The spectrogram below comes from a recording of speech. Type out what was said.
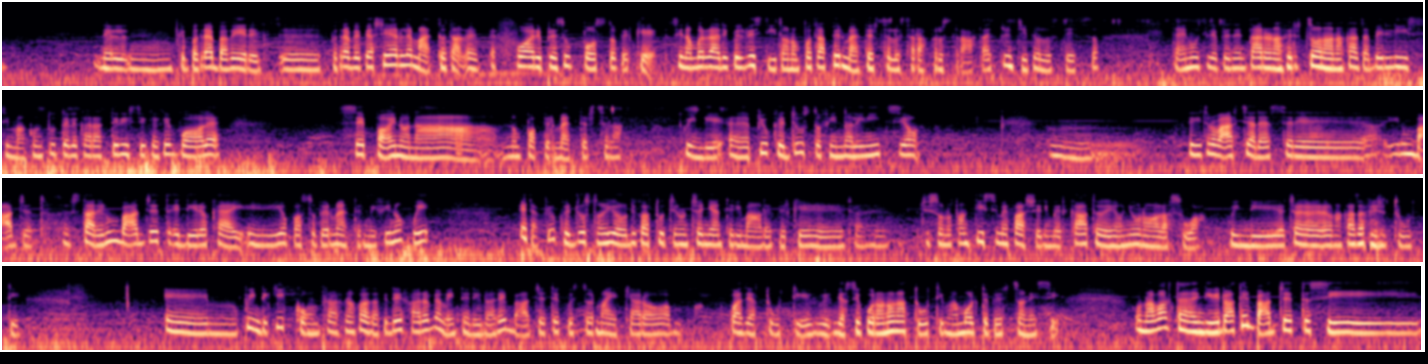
nel, mm, che potrebbe avere, eh, potrebbe piacerle, ma è, totale, è, fuori presupposto perché si innamorerà di quel vestito, non potrà permetterselo e sarà frustrata. Il principio è lo stesso. Cioè, è inutile presentare una persona una casa bellissima con tutte le caratteristiche che vuole se poi non, ha, non può permettersela. Quindi è più che giusto fin dall'inizio mh, mm, ritrovarsi ad essere in un budget, stare in un budget e dire ok, io posso permettermi fino qui ed è più che giusto, io lo dico a tutti, non c'è niente di male perché cioè, ci sono tantissime fasce di mercato e ognuno ha la sua, quindi c'è una casa per tutti. E ehm, quindi chi compra, una cosa che deve fare ovviamente è individuare il budget e questo ormai è chiaro quasi a tutti, vi assicuro non a tutti, ma a molte persone sì. Una volta individuato il budget si...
